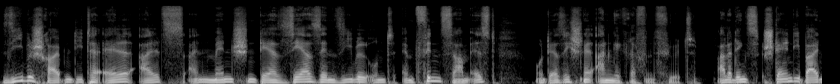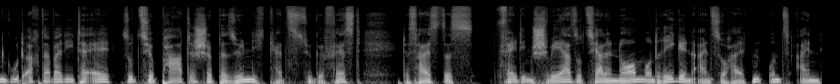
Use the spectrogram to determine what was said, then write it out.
Sie beschreiben Dieter L. als einen Menschen, der sehr sensibel und empfindsam ist und der sich schnell angegriffen fühlt. Allerdings stellen die beiden Gutachter bei Dieter L. soziopathische Persönlichkeitszüge fest. Das heißt, es fällt ihm schwer, soziale Normen und Regeln einzuhalten und ein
